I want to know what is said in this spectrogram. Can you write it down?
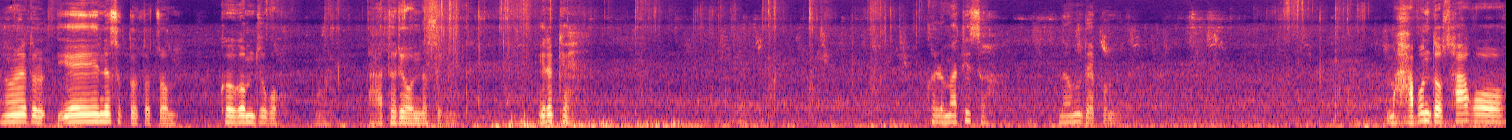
너네들 얘 녀석들도 좀 거금 주고 어, 다 들여온 녀석입니다. 이렇게 클로마티스 너무 예쁩니다. 뭐 화분도 사고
